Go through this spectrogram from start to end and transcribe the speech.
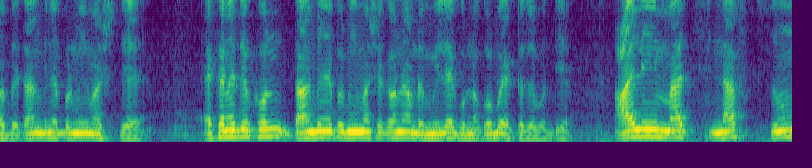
হবে তানবিনের পর মিম আসছে এখানে দেখুন তানবিনের পর মিম আসার কারণে আমরা মিলে গুণ্য করবো একটা জবর দিয়ে আলিমাত নাফসুম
